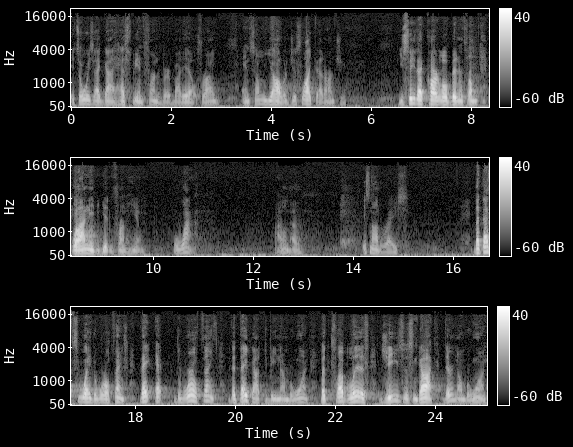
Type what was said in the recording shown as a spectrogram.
it's always that guy has to be in front of everybody else, right? And some of y'all are just like that, aren't you? You see that car a little bit in front. Well, I need to get in front of him. Well, why? I don't know. It's not a race. But that's the way the world thinks. They, eh, the world thinks that they got to be number one. But trouble is, Jesus and God, they're number one.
